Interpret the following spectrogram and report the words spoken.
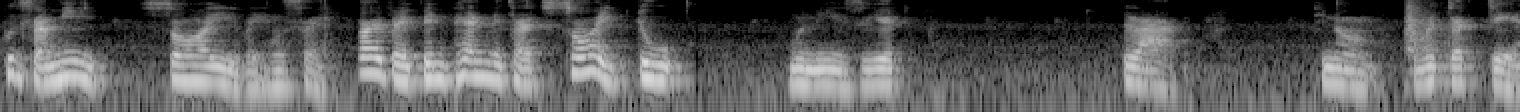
คุณสามีซอยไปยังใส่ซอยไปเป็นแผ่นเลยจ้ะซอยจุมือนี้สิเฮ็ดปลาบ พี่น้องเอามาจัดแจง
